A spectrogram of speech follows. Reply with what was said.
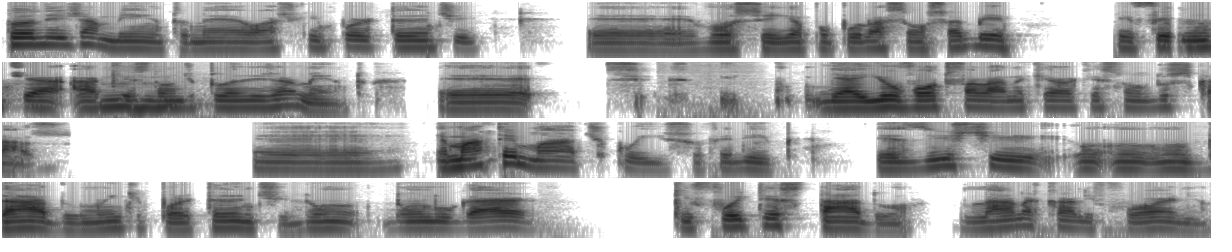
planejamento, né? Eu acho que é importante é, você e a população saber, referente à, à uhum. questão de planejamento. É, se, e aí eu volto a falar naquela questão dos casos. É, é matemático isso, Felipe. Existe um, um, dado muito importante de um, de um lugar que foi testado lá na Califórnia.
